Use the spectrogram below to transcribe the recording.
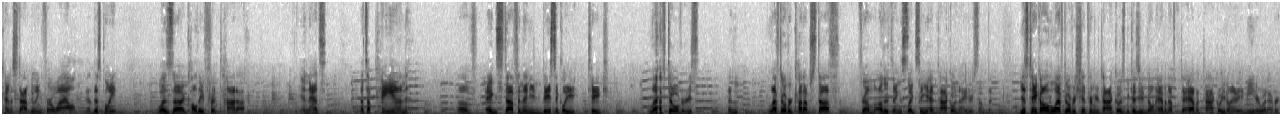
kind of stopped doing for a while at this point was uh, called a frittata, and that's that's a pan of egg stuff, and then you basically take leftovers and leftover cut up stuff from other things, like say you had taco night or something. You just take all the leftover shit from your tacos because you don't have enough to have a taco, you don't have any meat or whatever.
